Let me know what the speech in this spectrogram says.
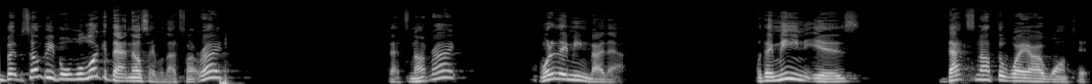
But some people will look at that and they'll say, well, that's not right. That's not right. What do they mean by that? What they mean is, that's not the way I want it.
